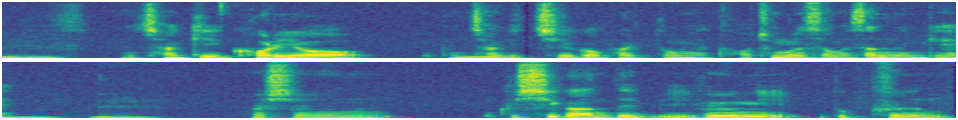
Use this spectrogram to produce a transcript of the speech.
음, 자기 커리어, 음. 자기 직업 활동에 더 전문성을 쌓는 게 음, 네. 훨씬 그 시간 대비 효용이 높은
